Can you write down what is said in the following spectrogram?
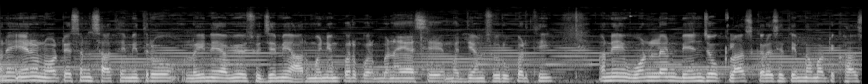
અને એનું નોટેશન સાથે મિત્રો લઈને આવ્યો છું જે મેં હાર્મોનિયમ પર બનાવ્યા છે મધ્યમ સુર ઉપરથી. અને ઓનલાઈન બેન્જો ક્લાસ કરે છે તેમના માટે ખાસ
